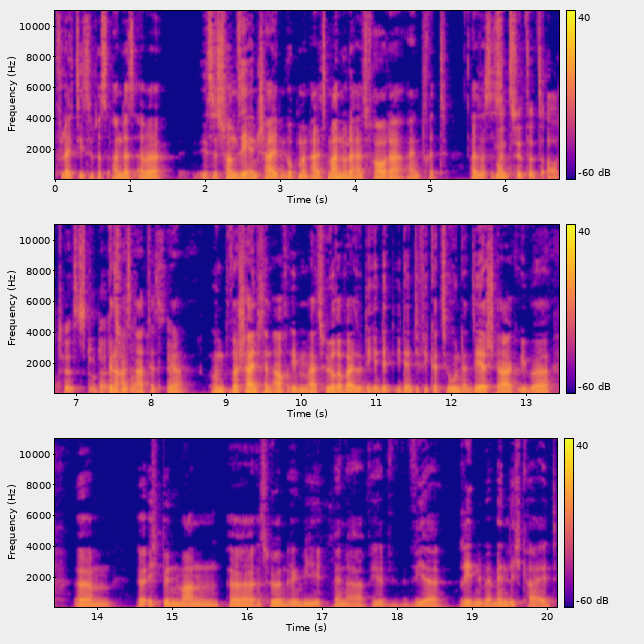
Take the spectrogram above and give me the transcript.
vielleicht siehst du das anders, aber ist es schon sehr entscheidend, ob man als Mann oder als Frau da eintritt. Also ja, meinst du jetzt als Artist oder als Genau, als Artist, ja. ja. Und wahrscheinlich dann auch eben als Hörer, weil so die Identifikation dann sehr stark über ähm, äh, ich bin Mann, äh, es hören irgendwie Männer, wir, wir reden über Männlichkeit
